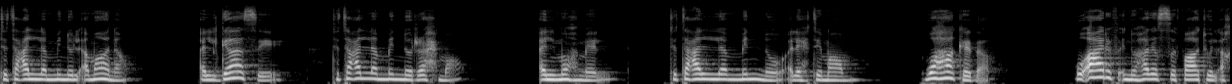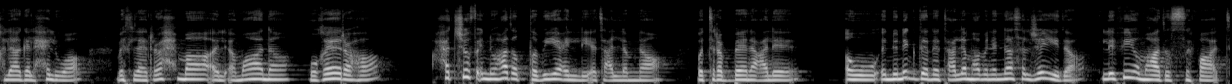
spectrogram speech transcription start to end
تتعلم منه الأمانة القاسي تتعلم منه الرحمة المهمل تتعلم منه الاهتمام وهكذا. وأعرف إنه هذه الصفات والأخلاق الحلوة مثل الرحمة الأمانة وغيرها حتشوف إنه هذا الطبيعي اللي أتعلمناه وتربينا عليه. أو إنه نقدر نتعلمها من الناس الجيدة اللي فيهم هذه الصفات.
